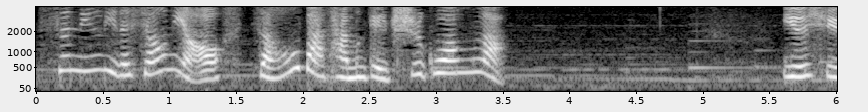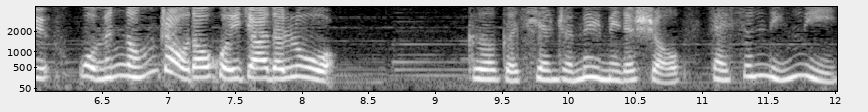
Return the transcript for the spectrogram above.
森林里的小鸟早把它们给吃光了。也许我们能找到回家的路。哥哥牵着妹妹的手，在森林里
